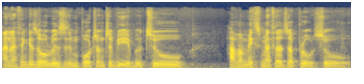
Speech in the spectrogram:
and I think it's always important to be able to have a mixed methods approach. So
